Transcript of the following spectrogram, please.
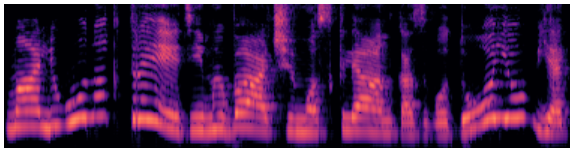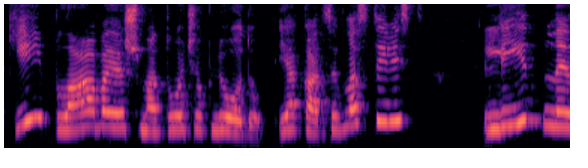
Малюнок третій ми бачимо склянка з водою, в якій плаває шматочок льоду. Яка це властивість? Лід не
